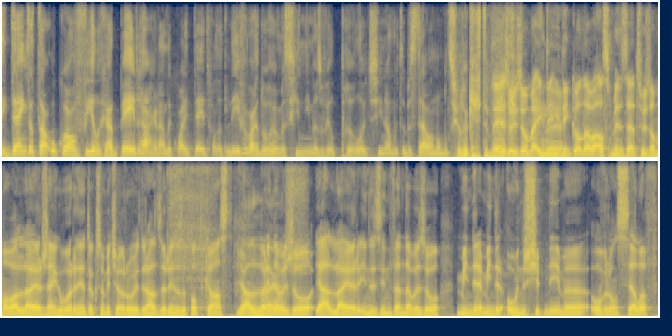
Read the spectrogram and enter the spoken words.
Ik denk dat dat ook wel veel gaat bijdragen aan de kwaliteit van het leven, waardoor we misschien niet meer zoveel prul uit China moeten bestellen om ons gelukkig te maken. Nee, sowieso, maar ik, denk, ik denk wel dat we als mensheid sowieso allemaal wat luier zijn geworden. En het ook zo'n beetje een rode draad door in onze podcast. Ja, Waarin dat we zo, ja, luier in de zin van dat we zo minder en minder ownership nemen over onszelf.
